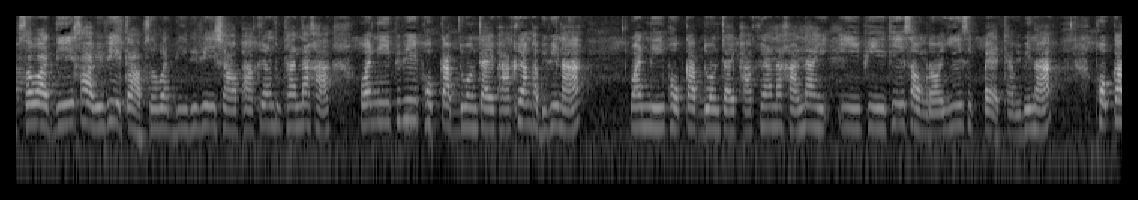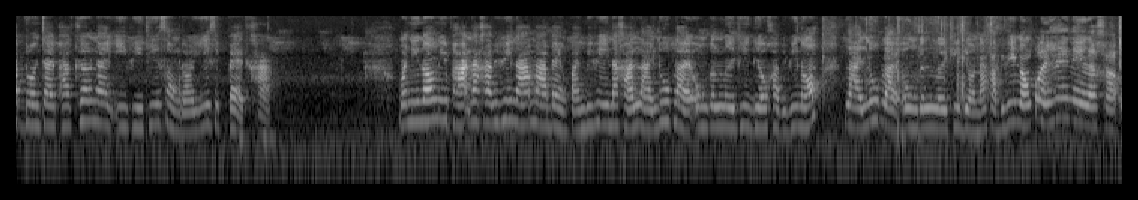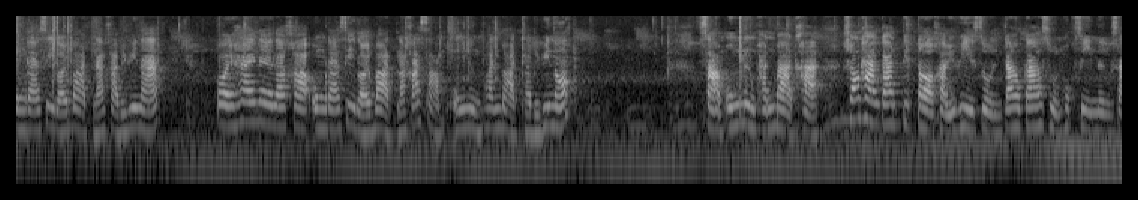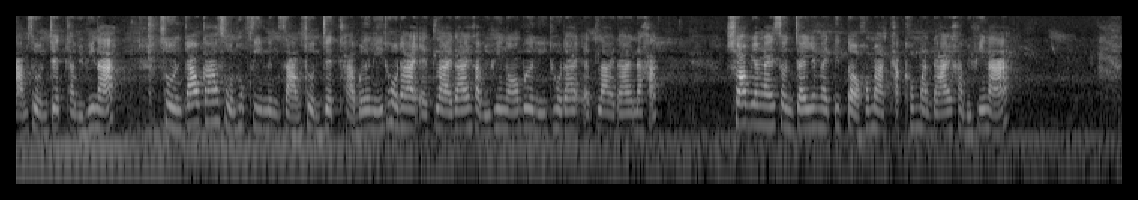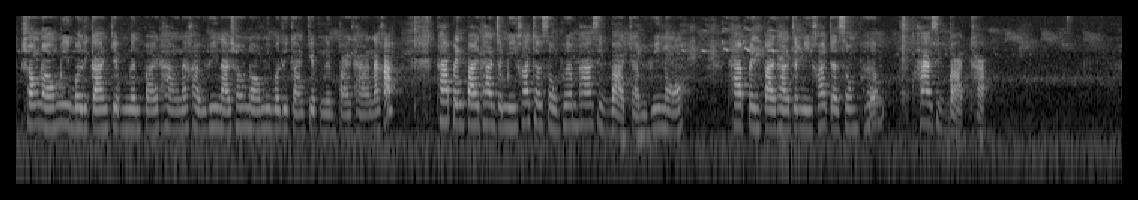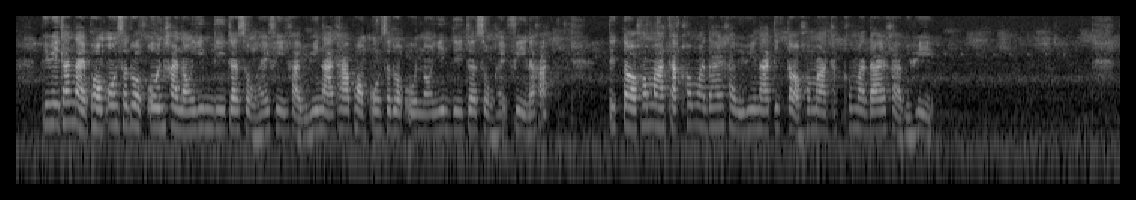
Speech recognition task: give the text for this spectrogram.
บสวัสดีค่ะพี่พี่กราบสวัสดีพี่พี่ชาวพาเครื่องทุกท่านนะคะ วันนี้พี่พี่พบกับดวงใจพาเครื่องค่ะพี่พี่นะ วันนี้พบกับดวงใจพาเครื่องนะคะใน EP ที่ 228 ค่ะพี่พี่นะ พบกับดวงใจพาเครื่องใน EP ที่ 228 ค่ะ วันนี้น้องมีพระนะคะพี่พี่นะมาแบ่งปันพี่พี่นะคะ หลายรูปหลายองค์กันเลยทีเดียวค่ะพี่พี่เนาะหลายรูปหลายองค์กันเลยทีเดียวนะคะพี่พี่น้องปล่อยให้ในราคาองค์ละ400 บาทนะคะพี่พี่นะปล่อยให้ในราคาองค์ละ400 บาทนะคะ3องค์1,000 บาทค่ะพี่พี่เนาะ3องค์1,000บาทค่ะ ช่องทางการติดต่อค่ะพี่พี่0 9 9 0 6 4 1 3 0 7ค่ะพี่พี่ๆนย์เจ็ดค่ะ0 9 9 0 6 4 1 3 0 7 ค่ะ เบอร์นี้โทรได้แอดไลน์ได้ค่ะพี่พี่ๆเนาะเบอร์นี้โทรได้แอดไลน์ได้นะคะ ชอบยังไงสนใจยังไงติดต่อเข้ามาทักเข้ามาได้ค่ะพี่พี่นะ ช่องน้องมีบริการเก็บเงินปลายทางนะคะพี่พี่นะ ช่องน้องมีบริการเก็บเงินปลายทางนะคะ ถ้าเป็นปลายทางจะมีค่าจะส่งเพิ่ม 50 บาทค่ะพี่พี่ๆเนาะถ้าเป็นปลายทางจะมีค่าจะส่งเพิ่ม 50 บาทค่ะ พี่พี่ๆท่านไหนพร้อมโอนสะดวกโอนค่ะน้องยินดีจะส่งให้ฟรีค่ะพี่พี่นะถ้าพร้อมโอนสะดวกโอนน้องยินดีจะส่งให้ฟรีนะคะ ติดต่อเข้ามาทักเข้ามาได้ค่ะพี่พี่นะติดต่อเข้ามาทักเข้ามาได้ค่ะพี่พี่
